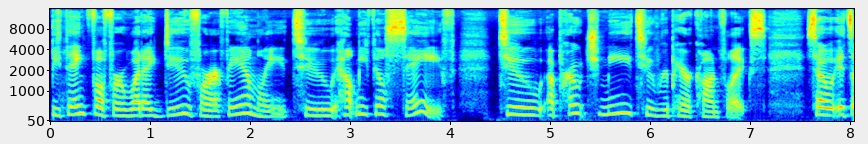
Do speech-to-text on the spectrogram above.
be thankful for what I do for our family, to help me feel safe, to approach me to repair conflicts. So it's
